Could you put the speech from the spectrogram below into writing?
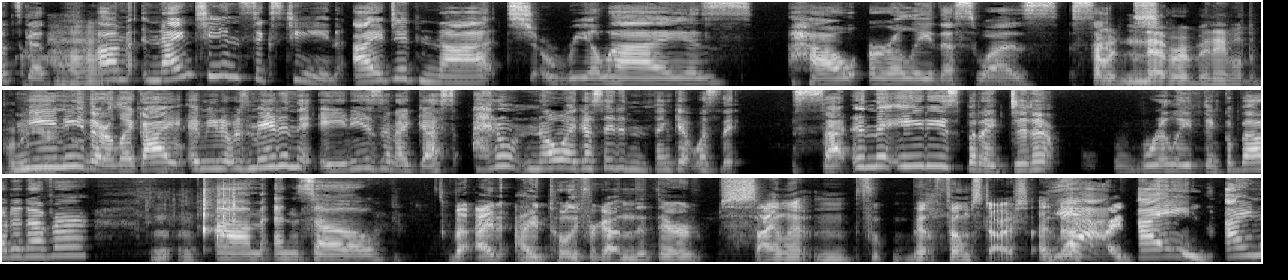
it's good. Uh, Um, 1916. I did not realize how early this was. I would never have been able to put Me neither. Like I, No. I mean, it was made in the 80s, and I guess I don't know. I guess I didn't think it was the set in the 80s, but I didn't really think about it ever. Mm-mm. Um, and so But I I had totally forgotten that they're silent f- film stars. I, yeah, I, I I knew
